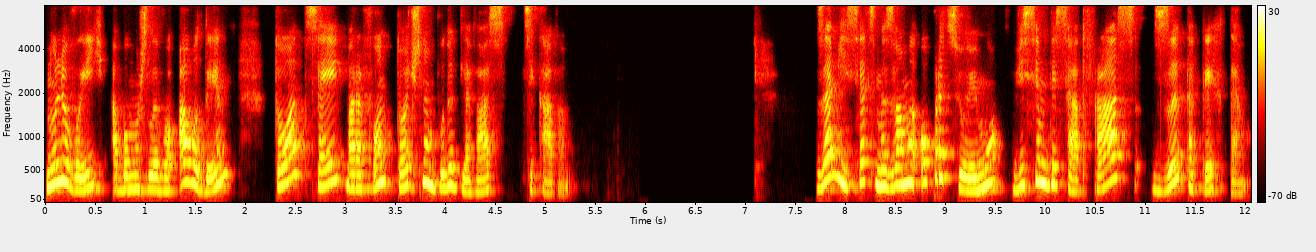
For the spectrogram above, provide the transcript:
нульовий або, можливо, А1, то цей марафон точно буде для вас цікавим. За місяць ми з вами опрацюємо 80 фраз з таких тем.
